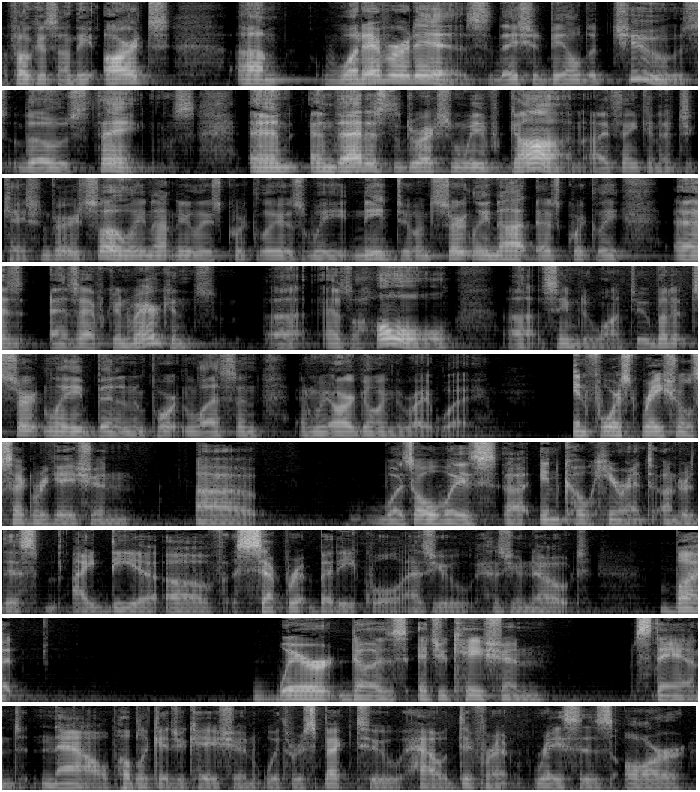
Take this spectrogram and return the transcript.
focus on the arts. Um, whatever it is, they should be able to choose those things. And, and that is the direction we've gone, I think, in education, very slowly, not nearly as quickly as we need to, and certainly not as quickly as, as African Americans uh, as a whole uh, seem to want to, but it's certainly been an important lesson, and we are going the right way. Enforced racial segregation uh, was always uh, incoherent under this idea of separate but equal, as you as you note. But where does education stand now, public education, with respect to how different races are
